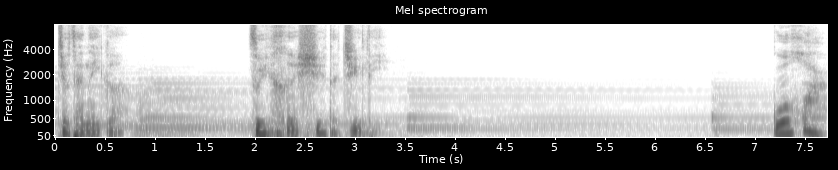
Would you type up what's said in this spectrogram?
就在那个最合适的距离。国画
